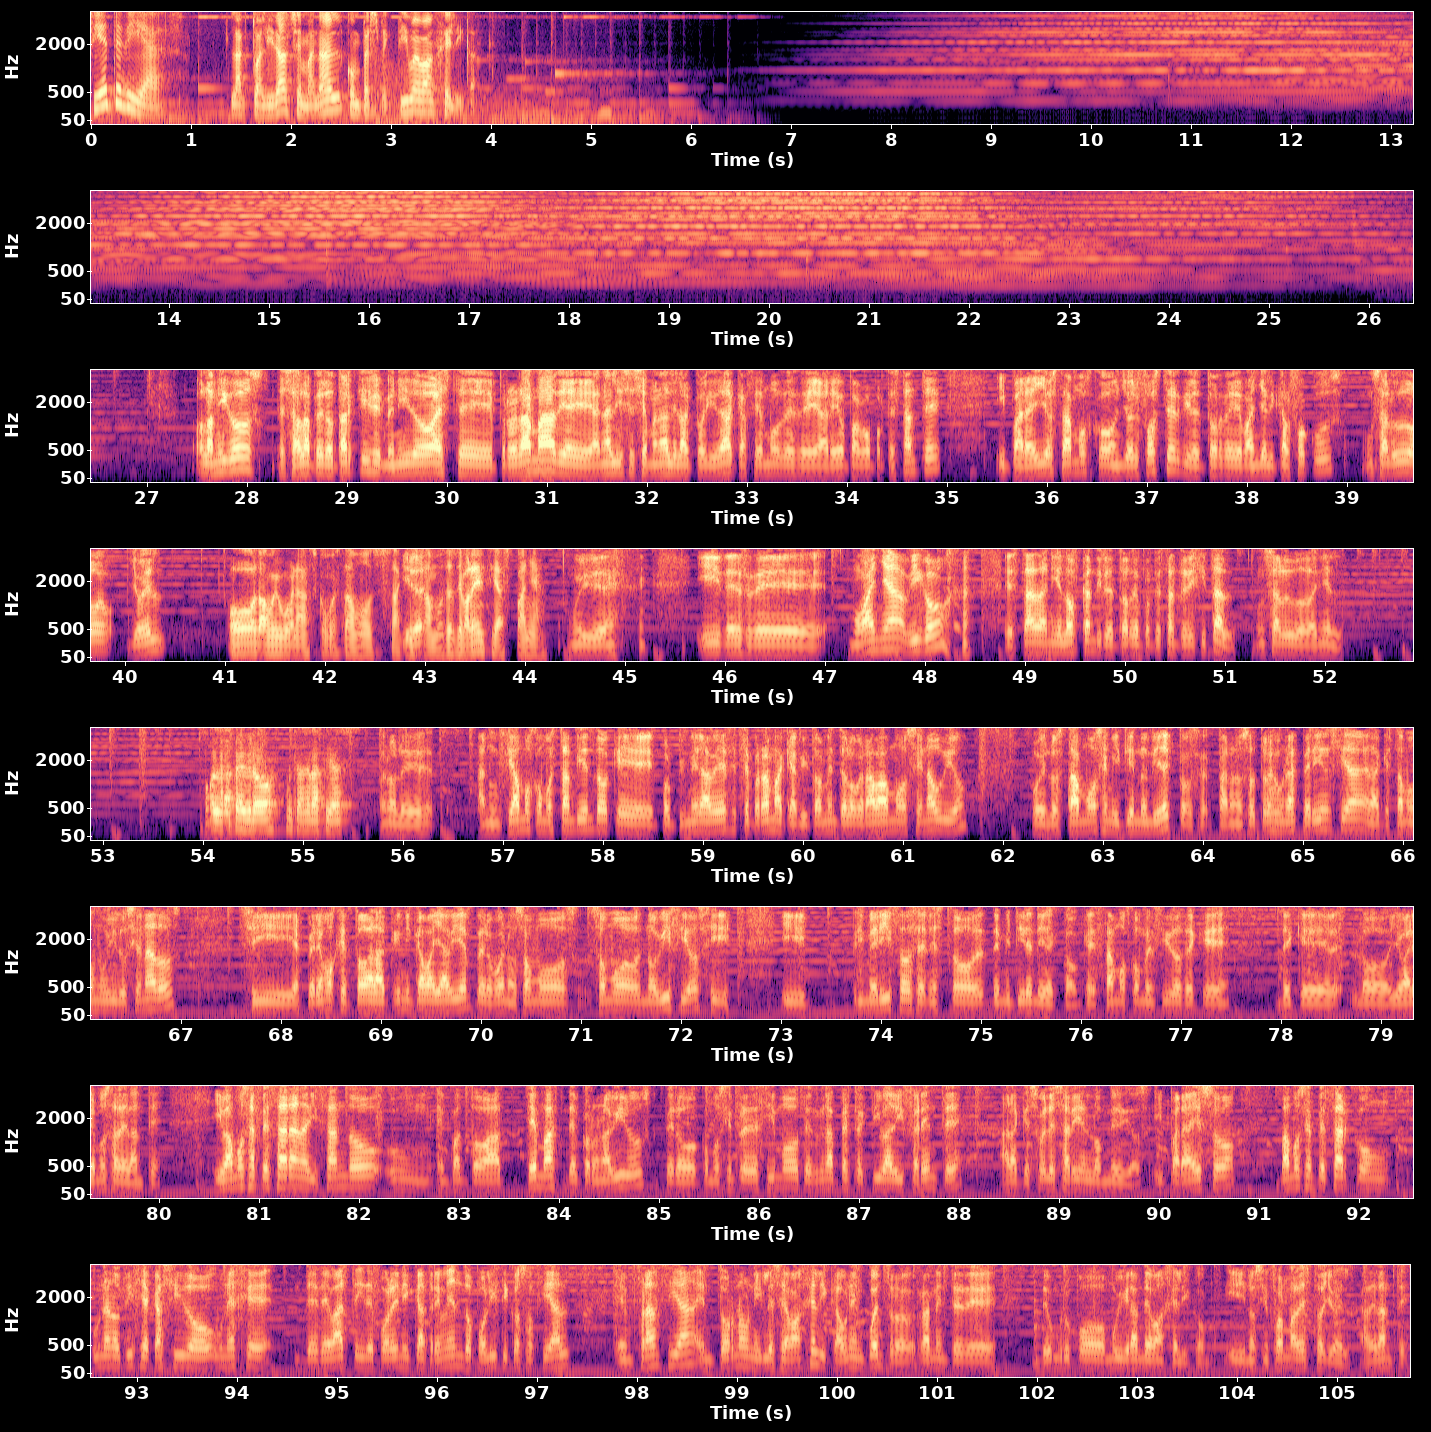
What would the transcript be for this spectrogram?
Siete días. La actualidad semanal con perspectiva evangélica. Hola amigos, les habla Pedro Tarquis, bienvenido a este programa de análisis semanal de la actualidad que hacemos desde Areópago Protestante y para ello estamos con Joel Foster, director de Evangelical Focus. Un saludo, Joel. Hola, muy buenas, ¿cómo estamos? Aquí estamos, desde Valencia, España. Muy bien. Y desde Moaña, Vigo, está Daniel Ofcan, director de Protestante Digital. Un saludo, Daniel. Hola, Pedro, muchas gracias. Bueno, le anunciamos, como están viendo, que por primera vez este programa que habitualmente lo grabamos en audio, pues lo estamos emitiendo en directo. Para nosotros es una experiencia en la que estamos muy ilusionados. Sí, esperemos que toda la técnica vaya bien, pero bueno, somos, somos novicios y, y primerizos en esto de emitir en directo, aunque estamos convencidos de que, de que lo llevaremos adelante y vamos a empezar analizando en cuanto a temas del coronavirus, pero como siempre decimos, desde una perspectiva diferente a la que suele salir en los medios. Y para eso vamos a empezar con una noticia que ha sido un eje de debate y de polémica tremendo político-social en Francia en torno a una iglesia evangélica, un encuentro realmente de, de un grupo muy grande evangélico. Y nos informa de esto Joel. Adelante.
